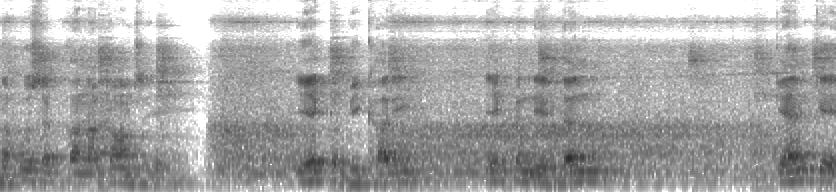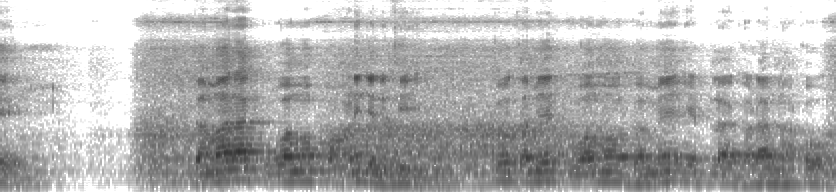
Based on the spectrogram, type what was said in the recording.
નપુસકતાના કામ છે. એક ભિખારી, એક નિર્ધન, કેમ કે તમારા કૂવામાં પાણી જ નથી. તો તમે કૂવામાં ગમે એટલા ઘડા નાખો.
